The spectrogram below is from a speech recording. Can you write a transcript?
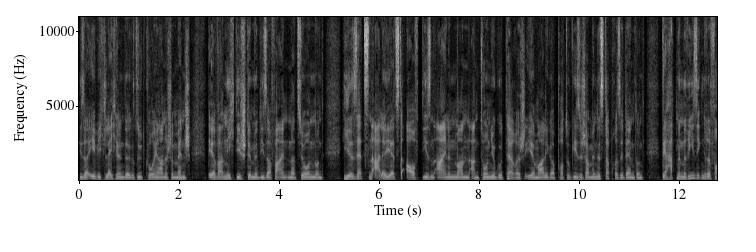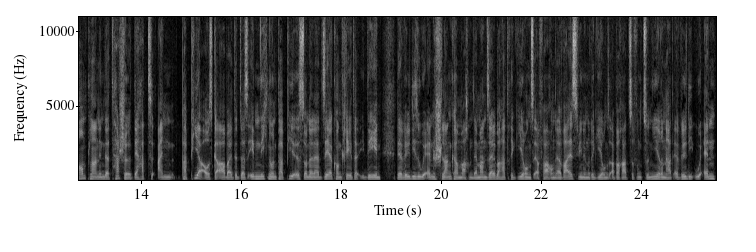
dieser ewig lächelnde südkoreanische Mensch, er war nicht die Stimme dieser Vereinten Nationen. Und hier setzen alle jetzt auf diesen einen Mann, Antonio Guterres, ehemaliger portugiesischer Ministerpräsident. Und der hat einen riesigen Reformplan in der Tasche. Der hat ein Papier ausgearbeitet, das eben nicht nur ein Papier ist, sondern er hat sehr konkrete Ideen. Der will diese UN schlanker machen. Der Mann selber hat Regierungserfahrung. Er weiß, wie ein Regierungsapparat zu funktionieren hat. Er will die UN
